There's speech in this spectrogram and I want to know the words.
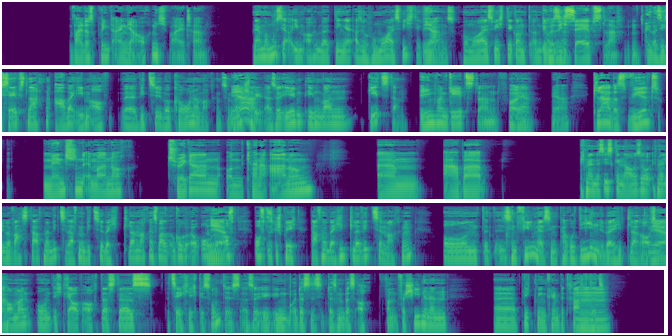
Weil das bringt einen ja auch nicht weiter. Na, man muss ja eben auch über Dinge, also Humor ist wichtig Ja. für uns. Humor ist wichtig und, und Über und, sich selbst lachen. über sich selbst lachen, aber eben auch äh, Witze über Corona machen zum Ja. Beispiel. Also irgend, irgendwann geht's dann. Irgendwann geht's dann, voll. Ja. Ja. Klar, das wird Menschen immer noch triggern und keine Ahnung. Ähm, aber Ich meine, das ist genauso, ich meine, über was darf man Witze? Darf man Witze über Hitler machen? Es war Ja. oft, oft das Gespräch, darf man über Hitler Witze machen? Und es sind Filme, es sind Parodien über Hitler rausgekommen und ich glaube auch, dass das tatsächlich gesund ist. Also irgendwo, dass, es, dass man das auch von verschiedenen äh, Blickwinkeln betrachtet. mh,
